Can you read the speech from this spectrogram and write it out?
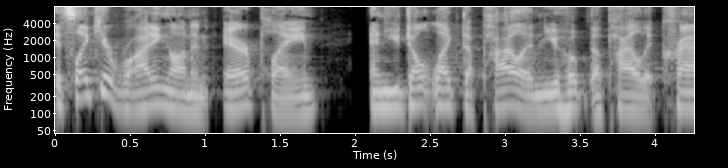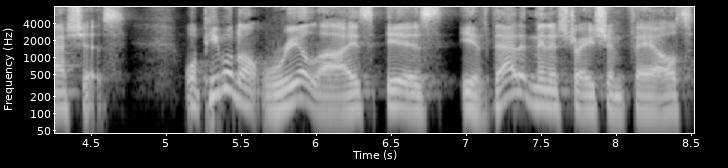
it's like you're riding on an airplane and you don't like the pilot and you hope the pilot crashes. What people don't realize is if that administration fails,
